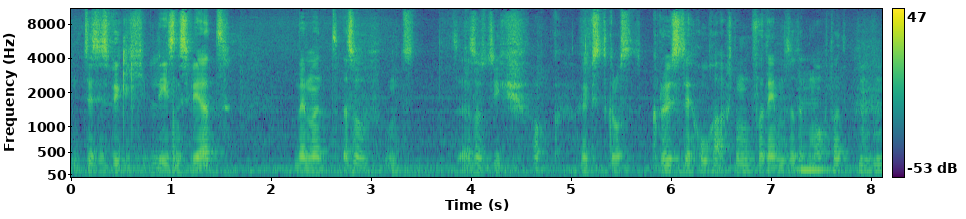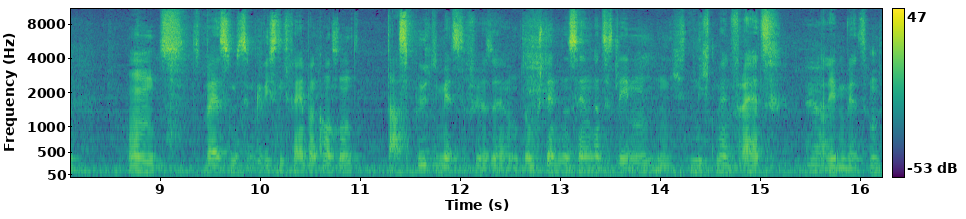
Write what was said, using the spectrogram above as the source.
Und das ist wirklich lesenswert, wenn man, also, und, also ich habe höchst groß, größte Hochachtung vor dem, was er da gemacht hat. Und weil es mit seinem Gewissen nicht vereinbaren konnte und das blüht ihm jetzt dafür, dass er unter Umständen sein ganzes Leben nicht, nicht mehr in Freiheit Ja. erleben wird. Und,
